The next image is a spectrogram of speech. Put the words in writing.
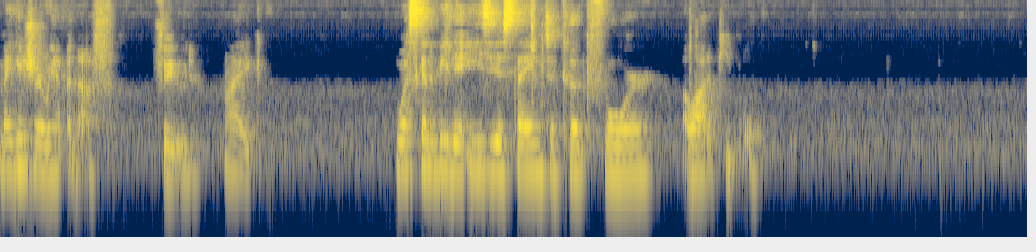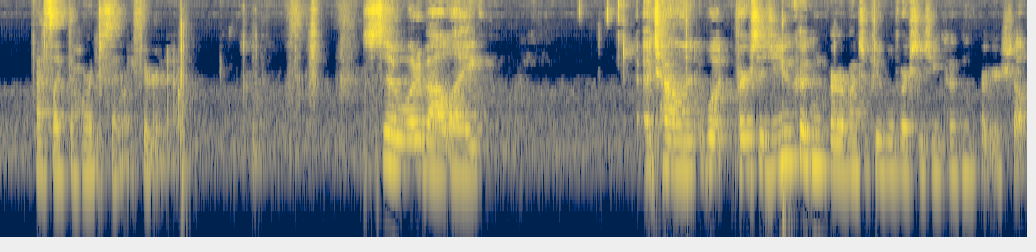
making sure we have enough food. Like, what's going to be the easiest thing to cook for a lot of people? That's like the hardest thing, like figuring out. So, what about like a challenge? What versus you cooking for a bunch of people versus you cooking for yourself?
